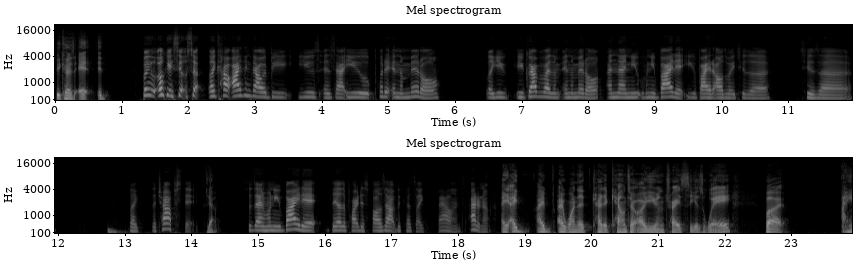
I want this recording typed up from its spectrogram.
because it it But okay, so so like how I think that would be used is that you put it in the middle, like you you grab it by the in the middle, and then you when you bite it, you bite it all the way to the to the like the chopstick. Yeah. So then when you bite it, the other part just falls out because like balance. I don't know. I I I, I want to try to counter argue and try to see his way, but I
